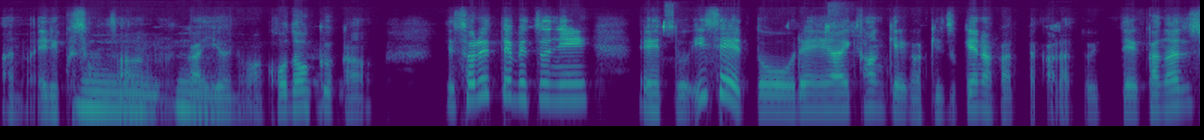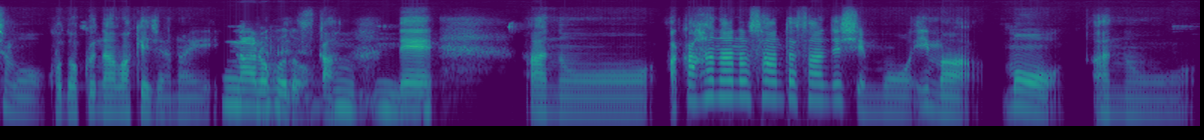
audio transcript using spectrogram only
あの、エリクソンさんが言うのは孤独感。で、それって別に、えっ、ー、と、異性と恋愛関係が築けなかったからといって、必ずしも孤独なわけじゃないなるほど。うんうん、で、あのー、赤花のサンタさん自身も今、もう、あの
